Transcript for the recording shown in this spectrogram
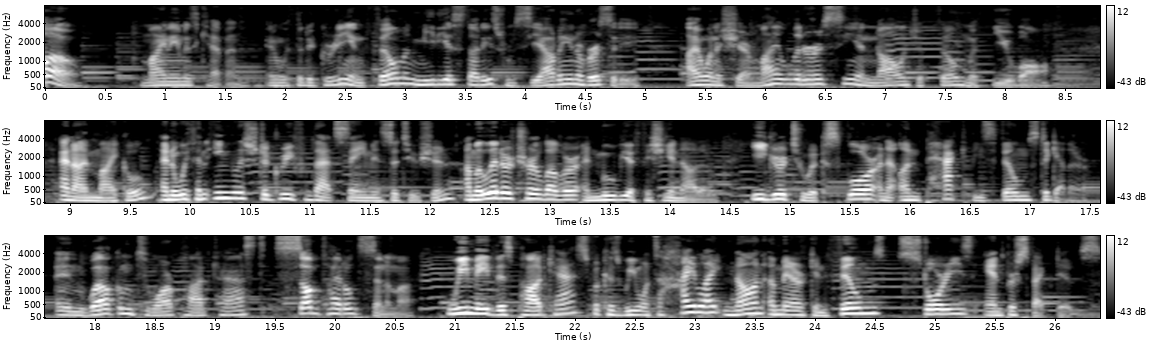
Hello, my name is Kevin, and with a degree in film and media studies from Seattle University, I want to share my literacy and knowledge of film with you all. And I'm Michael, and with an English degree from that same institution, I'm a literature lover and movie aficionado, eager to explore and unpack these films together. And welcome to our podcast, Subtitled Cinema. We made this podcast because we want to highlight non American films, stories, and perspectives.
